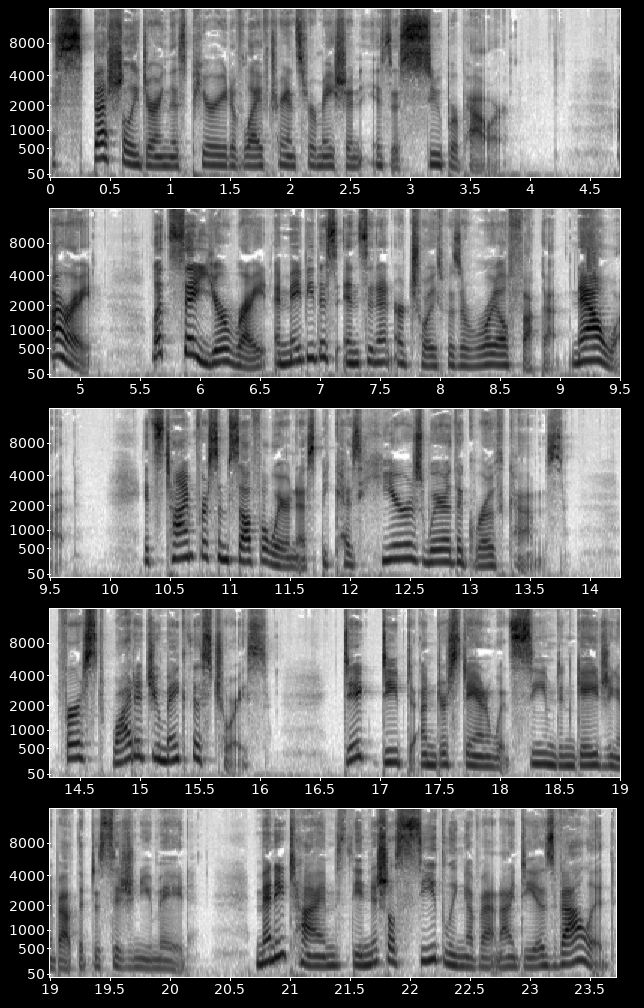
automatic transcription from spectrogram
especially during this period of life transformation, is a superpower. All right, let's say you're right and maybe this incident or choice was a royal fuck up. Now what? It's time for some self awareness because here's where the growth comes. First, why did you make this choice? Dig deep to understand what seemed engaging about the decision you made. Many times, the initial seedling of an idea is valid.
